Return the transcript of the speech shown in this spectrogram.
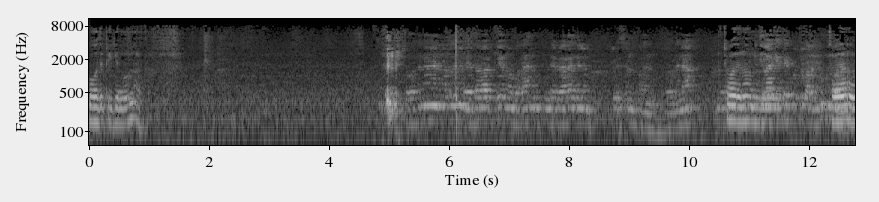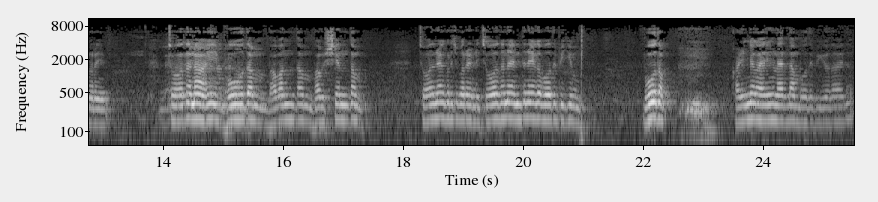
ബോധിപ്പിക്കുന്നു എന്നർത്ഥം ചോദന? ചോദന പറയും ചോദന ഈ ഭൂതം ഭവന്തം ഭവിഷ്യന്തം. ചോദനയെ കുറിച്ച് പറയുന്നു. ചോദന എന്തിനെയൊക്കെ ബോധിപ്പിക്കും? ഭൂതം. കഴിഞ്ഞ കാര്യങ്ങളെല്ലാം ബോധിപ്പിക്കും. അതായത്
